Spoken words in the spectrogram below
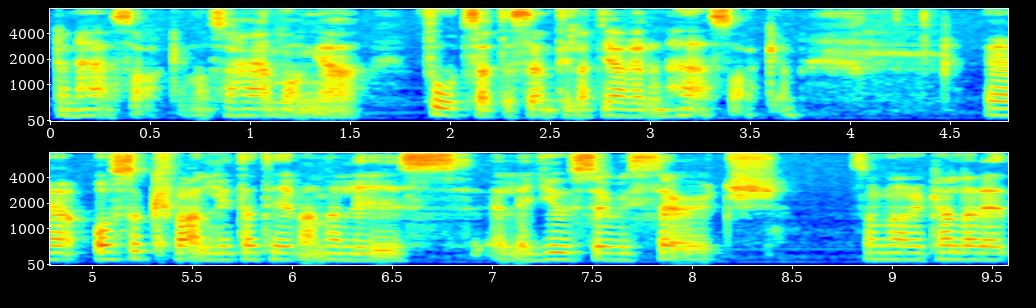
den här saken och så här många fortsatte sen till att göra den här saken. Eh, och så kvalitativ analys eller user research som några kallar det.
